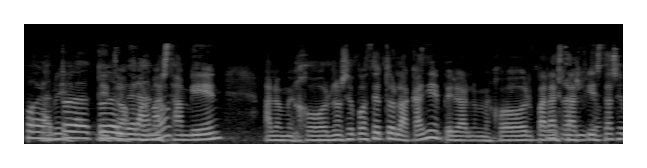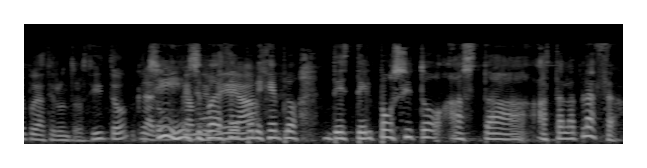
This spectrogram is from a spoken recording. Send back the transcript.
para Hombre, toda- de todo el todas verano. formas también a lo mejor no se puede hacer toda la calle pero a lo mejor para Un estas fiestas se puede hacer un trocito Claro, sí, un se puede hacer, por ejemplo, desde el Pósito hasta hasta la plaza.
